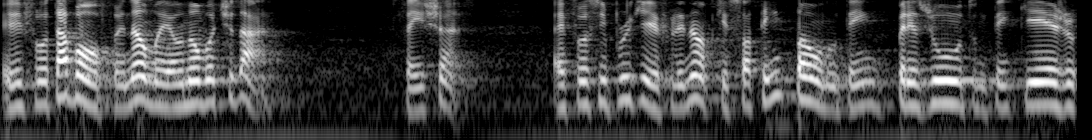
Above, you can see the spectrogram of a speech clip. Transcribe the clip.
Ele falou, tá bom. Eu falei, não, mas eu não vou te dar. Sem chance. Aí falou assim, por quê? Eu falei, não, porque só tem pão, não tem presunto, não tem queijo,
